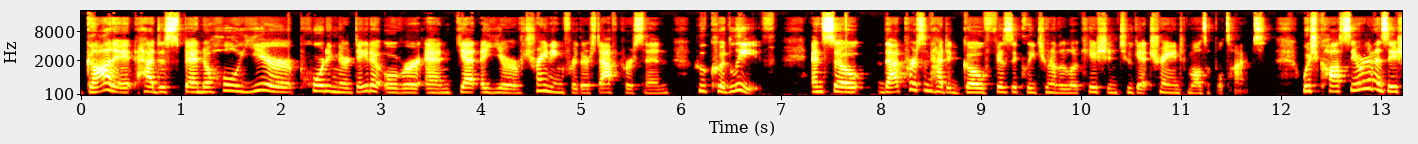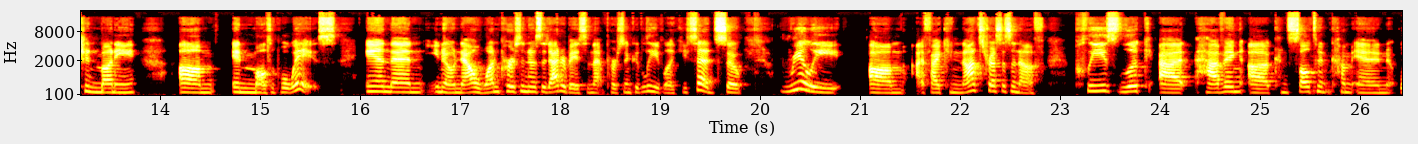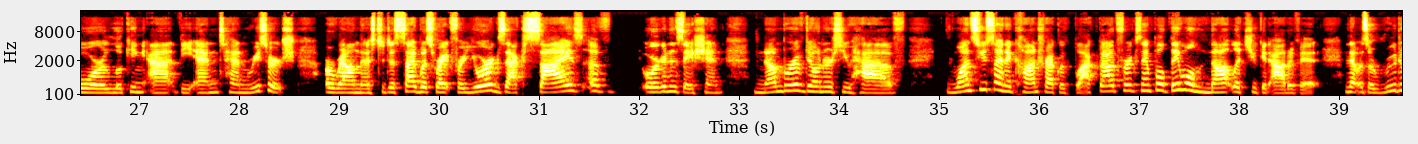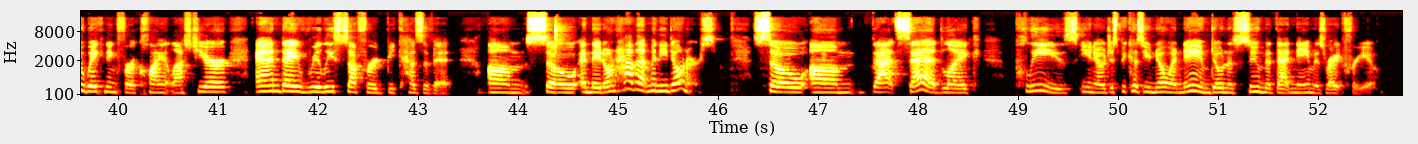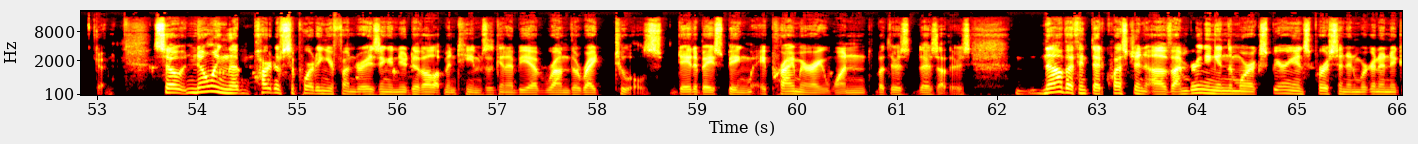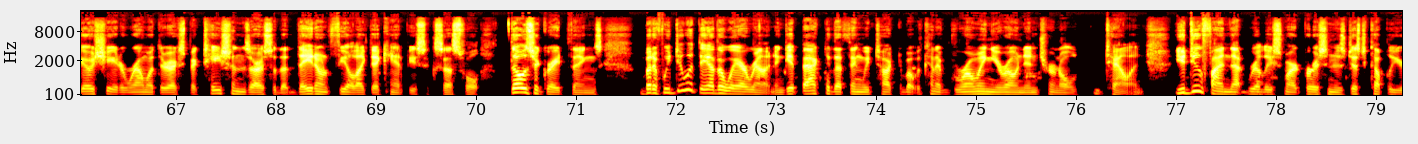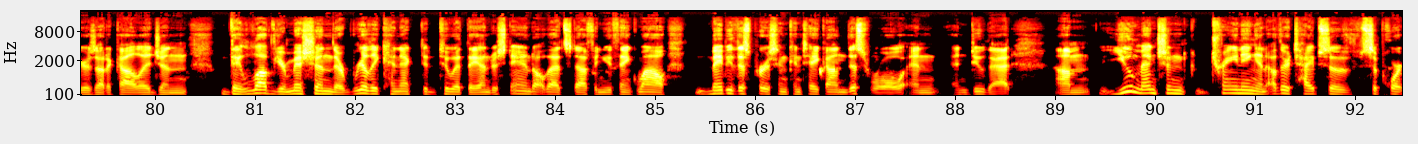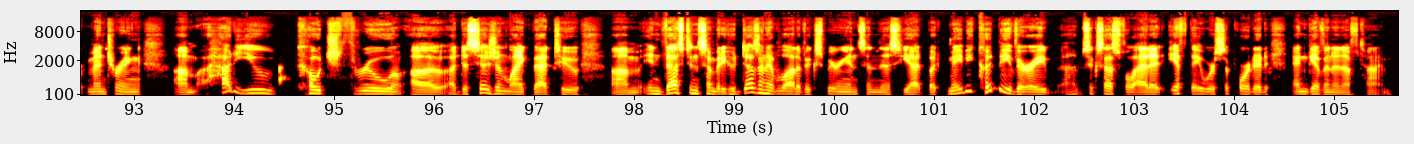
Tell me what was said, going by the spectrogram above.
got it had to spend a whole year porting their data over and get a year of training for their staff person who could leave. And so that person had to go physically to another location to get trained multiple times, which costs the organization money um, in multiple ways. And then, you know, now one person knows the database and that person could leave, like you said. So, really, um, if I cannot stress this enough, please look at having a consultant come in or looking at the NTEN research around this to decide what's right for your exact size of organization, number of donors you have. Once you sign a contract with Blackbaud, for example, they will not let you get out of it. And that was a rude awakening for a client last year, and they really suffered because of it. Um, so, and they don't have that many donors. So, um, that said, like, please, you know, just because you know a name, don't assume that that name is right for you. Good. So knowing that part of supporting your fundraising and your development teams is going to be around the right tools, database being a primary one, but there's there's others. Now I think that question of I'm bringing in the more experienced person and we're going to negotiate around what their expectations are so that they don't feel like they can't be successful. Those are great things. But if we do it the other way around and get back to that thing we talked about with kind of growing your own internal talent, you do find that really smart person who's just a couple years out of college and they love your mission, they're really connected to it, they understand all that stuff, and you think, wow, maybe this person can take on this role and and do that. Um, you mentioned training and other types of support mentoring. Um, how do you coach through a, a decision like that to um, invest in somebody who doesn't have a lot of experience in this yet, but maybe could be very uh, successful at it if they were supported and given enough time?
